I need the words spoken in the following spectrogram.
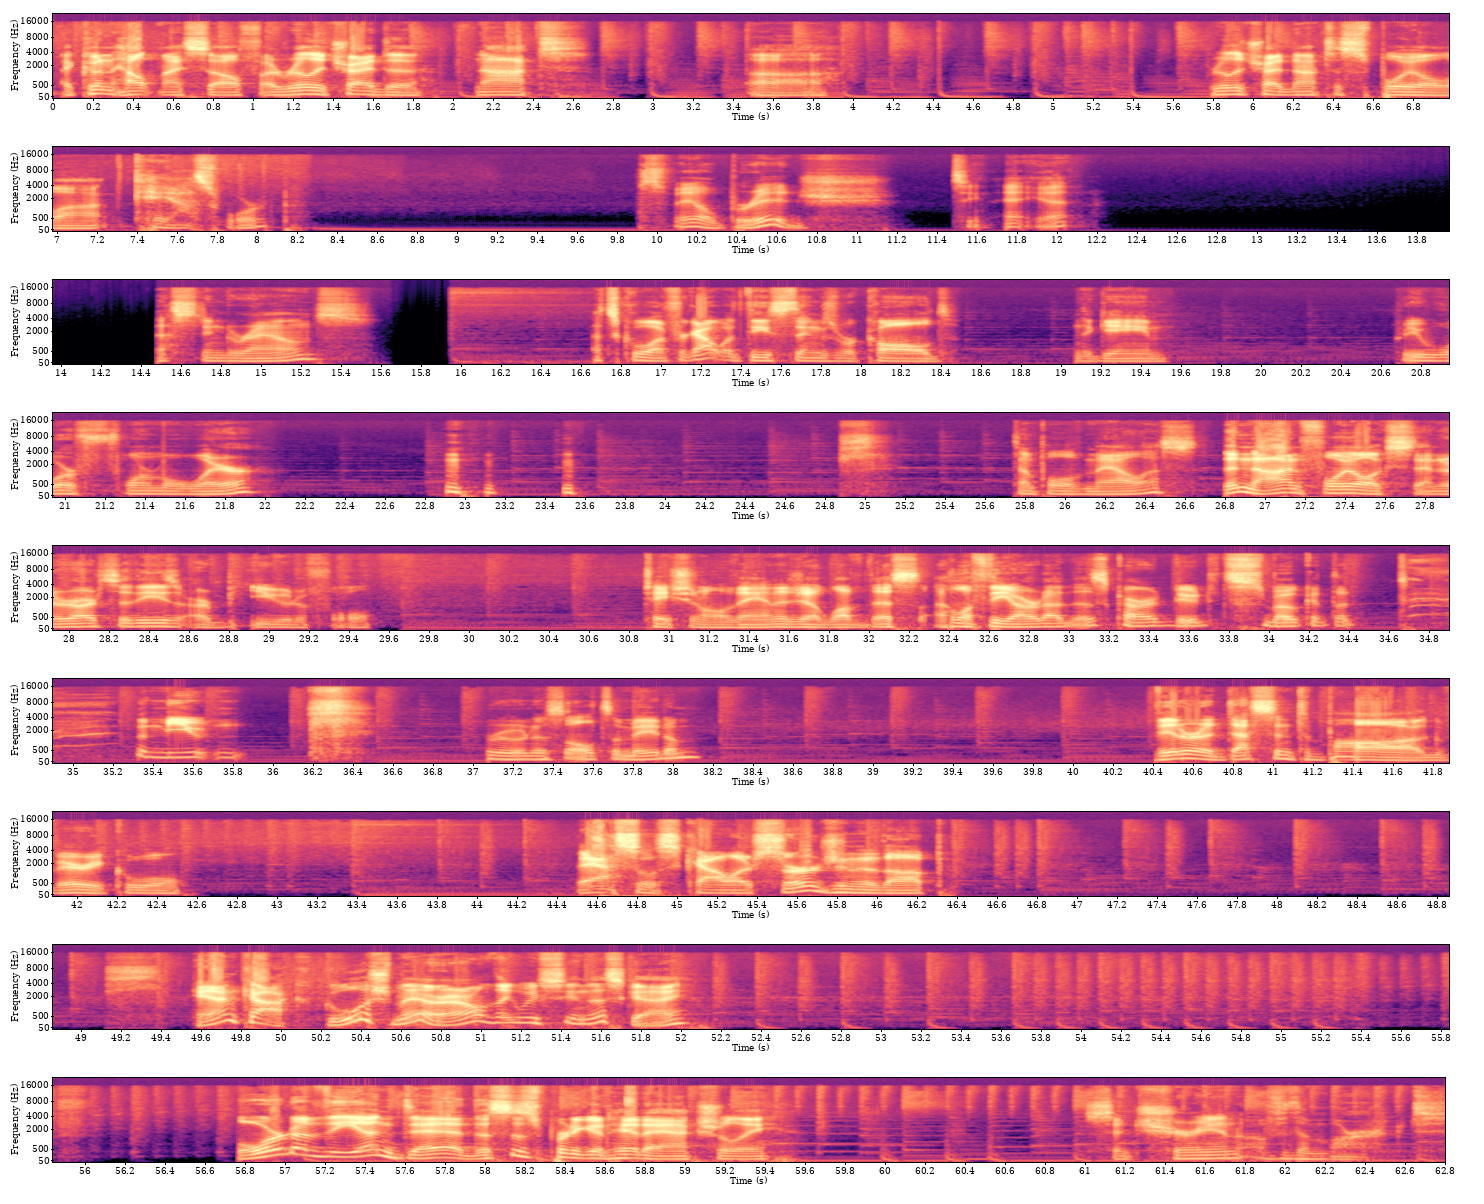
I couldn't help myself. I really tried to not uh really tried not to spoil a lot. Chaos Warp. Veil Bridge. Seen that yet. Nesting Grounds. That's cool. I forgot what these things were called in the game. Pre-war formal wear. Temple of Malice. The non-foil extended arts of these are beautiful. Rotational advantage. I love this. I love the art on this card, dude. Smoke at the the mutant. Ruinous ultimatum. Viridescent Bog. Very cool. Basilisk Collar. Surging it up. Hancock. Ghoulish Mayor. I don't think we've seen this guy. Lord of the Undead. This is a pretty good hit, actually. Centurion of the Marked.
